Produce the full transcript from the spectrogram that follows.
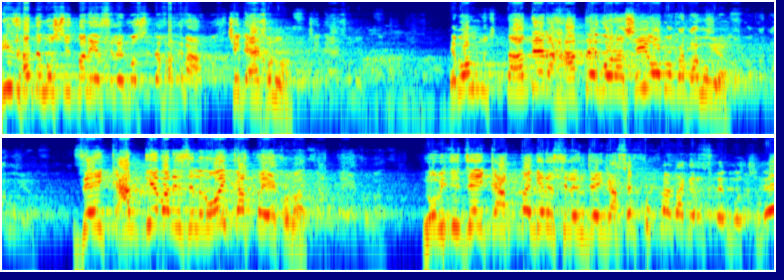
নিজ হাতে মসজিদ বানিয়েছিলেন, মসজিদে ফাতেমা, সেটা এখনও আছে। এবং তাদের হাতে গড়া সেই অবকাঠামোই আছে। যেই কাঠ দিয়ে বানিয়েছিলেন, ওই কাঠটাই এখনও আছে। নবীজি যেই কাঠটা গেড়েছিলেন, যেই গাছের টুকরাটা গেড়েছিলেন মসজিদে,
